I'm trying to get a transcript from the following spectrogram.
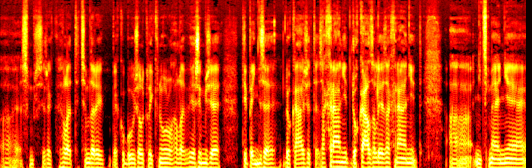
a já jsem si řekl, hele, teď jsem tady jako bohužel kliknul, ale věřím, že ty peníze dokážete zachránit, dokázali je zachránit. A nicméně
